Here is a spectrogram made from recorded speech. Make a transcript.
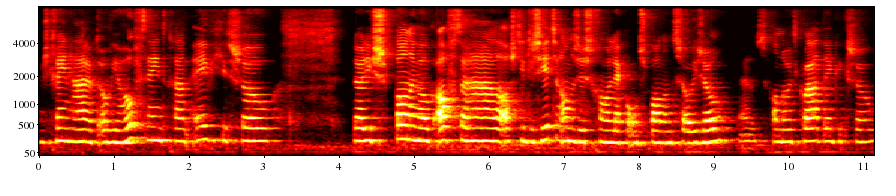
Als je geen haar hebt, over je hoofd heen te gaan. Eventjes zo daar die spanning ook af te halen als die er zit. En anders is het gewoon lekker ontspannend sowieso. Ja, het kan nooit kwaad, denk ik zo.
